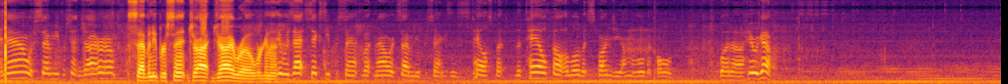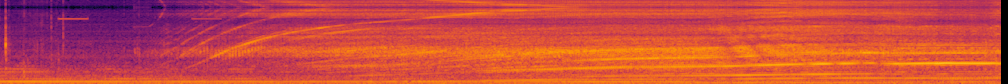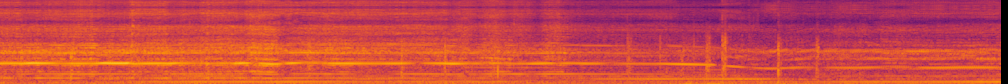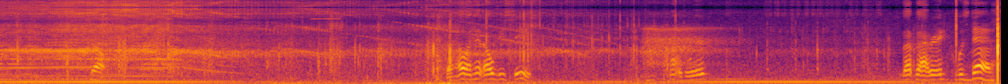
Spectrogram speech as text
at now with 70% gyro. 70% gy- gyro. We're gonna. It was at 60%, but now we're at 70% because its tail, the tail felt a little bit spongy. I'm a little bit cold. But uh, here we go. The hell I hit LVC. That was weird. That battery was dead.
